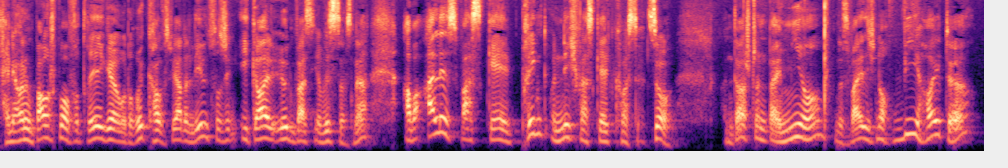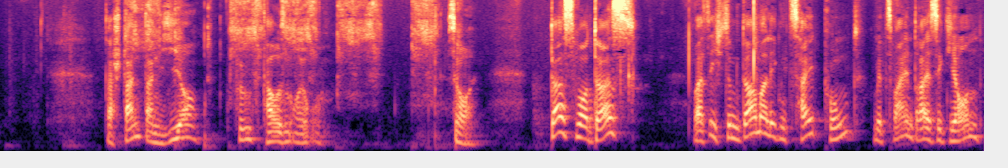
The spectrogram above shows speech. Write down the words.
keine Ahnung, Bausparverträge oder Rückkaufswerte Lebensversicherung, egal, irgendwas, ihr wisst das, ne? Aber alles, was Geld bringt und nicht, was Geld kostet. So. Und da stand bei mir, das weiß ich noch wie heute, da stand dann hier 5000 Euro. So. das war das, was ich zum damaligen Zeitpunkt mit 32 Jahren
